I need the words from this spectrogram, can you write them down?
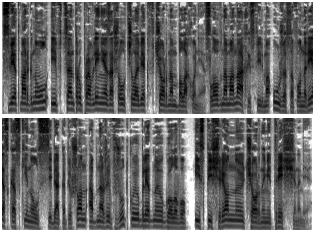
Свет моргнул, и в центр управления зашел человек в черном балахоне. Словно монах из фильма ужасов, он резко скинул с себя капюшон, обнажив жуткую бледную голову, испещренную черными трещинами.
